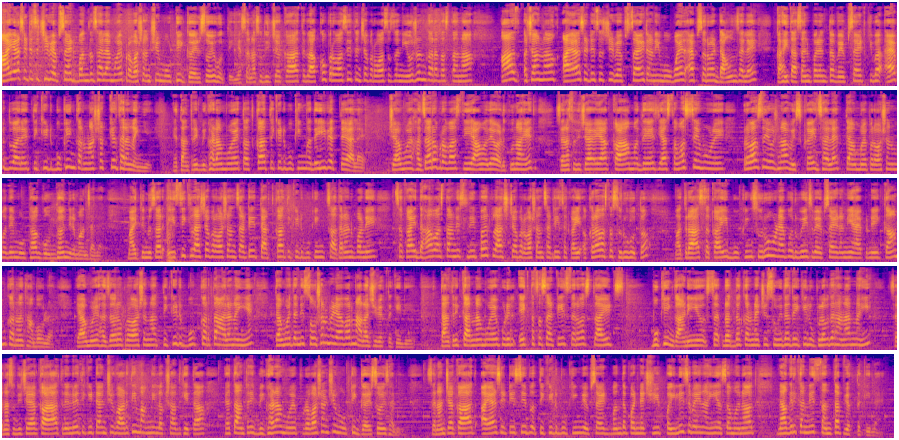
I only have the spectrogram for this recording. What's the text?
आयआरसीटीसीची website बंद झाल्यामुळे प्रवाशांची मोठी गैरसोय होते. या सणासुदीच्या काळात लाखो प्रवासी त्यांच्या प्रवासाचं नियोजन करत असताना आज अचानक आयआरसीटीसीची वेबसाईट आणि मोबाईल ऍप सर्व डाऊन झालंय. काही तासांपर्यंत वेबसाईट किंवा ऍपद्वारे तिकीट बुकिंग करणं शक्य झालं नाहीये. या तांत्रिक बिघाडामुळे तत्काळ तिकीट बुकिंगमध्येही व्यत्यय आलाय. ज्यामुळे हजारो प्रवासी यामध्ये अडकून आहेत. सणासुदीच्या या काळामध्ये या समस्येमुळे प्रवास योजना विस्कळीत झाल्यात. त्यामुळे प्रवाशांमध्ये मोठा गोंधळ निर्माण झालाय. माहितीनुसार एसी क्लासच्या प्रवाशांसाठी तात्काळ तिकीट बुकिंग साधारणपणे सकाळी दहा वाजता आणि स्लीपर क्लासच्या प्रवाशांसाठी सकाळी अकरा वाजता सुरू होतं. मात्र आज सकाळी बुकिंग सुरू होण्यापूर्वीच वेबसाईट आणि ॲपने काम करणं थांबवलं. यामुळे हजारो प्रवाशांना तिकीट बुक करता आलं नाहीये. त्यामुळे त्यांनी सोशल मीडियावर नाराजी व्यक्त केली आहे. तांत्रिक कारणामुळे पुढील एक तासासाठी सर्व साईट्स बुकिंग आणि स- रद्द करण्याची सुविधा देखील उपलब्ध राहणार नाही. सणासुदीच्या या काळात रेल्वे तिकिटांची वाढती मागणी लक्षात घेता या तांत्रिक बिघाडामुळे प्रवाशांची मोठी गैरसोय झाली. सणांच्या काळात आयआरसीटीसी तिकीट बुकिंग वेबसाईट बंद पडण्याची पहिलीच वेळ नाही असं म्हणत नागरिकांनी संताप व्यक्त केला आहे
